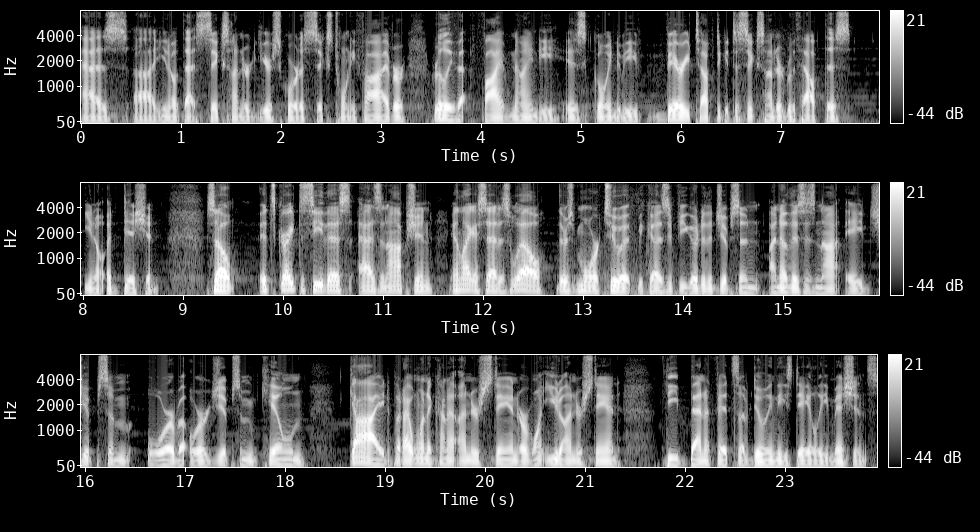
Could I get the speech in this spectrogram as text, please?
as uh, you know that 600 gear score to 625 or really that 590 is going to be very tough to get to 600 without this you know addition so it's great to see this as an option. And like I said as well, there's more to it because if you go to the gypsum, I know this is not a gypsum orb or gypsum kiln guide, but I want to kind of understand or want you to understand the benefits of doing these daily missions.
